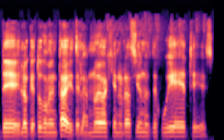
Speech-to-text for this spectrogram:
de lo que tú comentabas, de las nuevas generaciones de juguetes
